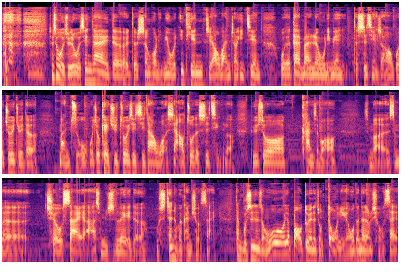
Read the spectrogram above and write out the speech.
就是我觉得我现在的的生活里面，我一天只要完成一件我的代办任务里面的事情之后，我就会觉得满足，我就可以去做一些其他我想要做的事情了。比如说看什么什么什么球赛啊，什么之类的。我是真的会看球赛，但不是那种哦要爆队那种斗牛的那种球赛，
